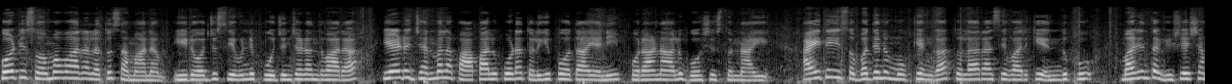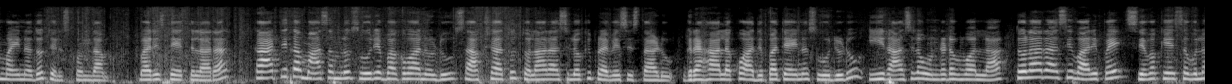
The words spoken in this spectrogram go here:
కోటి సోమవారాలతో సమానం. ఈ రోజు శివుణ్ణి పూజించడం ద్వారా ఏడు జన్మల పాపాలు కూడా తొలగిపోతాయని పురాణాలు ఘోషిస్తున్నాయి. అయితే ఈ శుభదినం ముఖ్యంగా తులారాశి వారికి ఎందుకు మరింత విశేషమైనదో తెలుసుకుందాం. మరి స్నేహితులారా కార్తీక మాసంలో సూర్య భగవానుడు సాక్షాత్తు తులారాశిలోకి ప్రవేశిస్తాడు. గ్రహాలకు అధిపతి అయిన సూర్యుడు ఈ రాశిలో ఉండడం వల్ల తులారాశి వారిపై శివకేశవుల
